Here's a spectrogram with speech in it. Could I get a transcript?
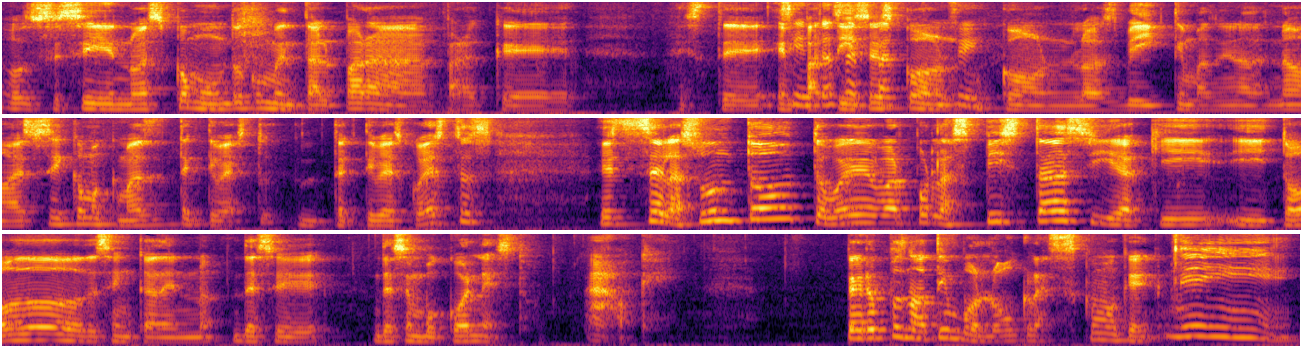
O sea, sí, no es como un documental para, para que este, empatices empat- con, sí. con las víctimas ni nada. No, es así como que más detectivesco. detectivesco. Esto es, este es el asunto, te voy a llevar por las pistas y aquí, y todo desencadenó, dese- desembocó en esto. Ah, ok. Pero pues no te involucras, es como que... eh.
